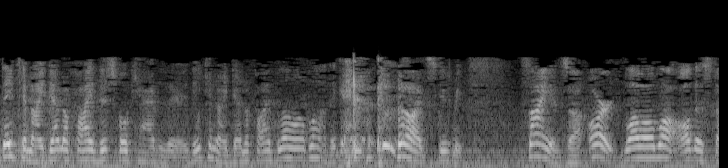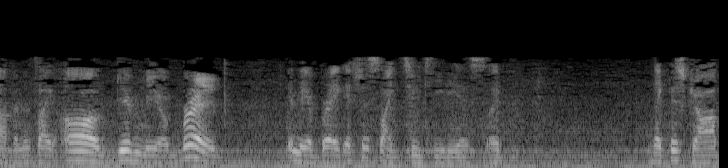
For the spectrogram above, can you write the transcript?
they can identify this vocabulary. They can identify blah blah blah. They can oh, excuse me science, uh, art, blah blah blah, all this stuff, and it's like, oh, give me a break, give me a break. It's just like too tedious. Like, like this job,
